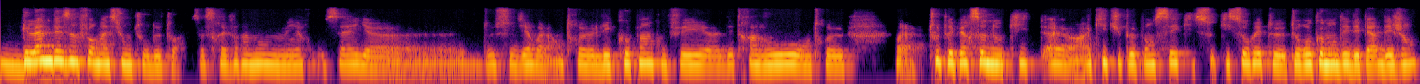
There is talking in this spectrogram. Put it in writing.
glane des informations autour de toi. Ce serait vraiment mon meilleur conseil euh, de se dire voilà entre les copains qui ont fait euh, des travaux, entre voilà toutes les personnes qui, euh, à qui tu peux penser qui, qui sauraient te, te recommander des, des gens.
